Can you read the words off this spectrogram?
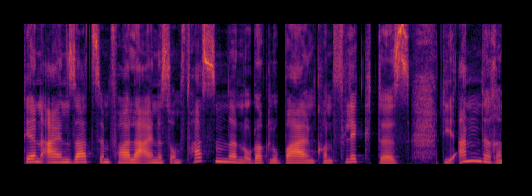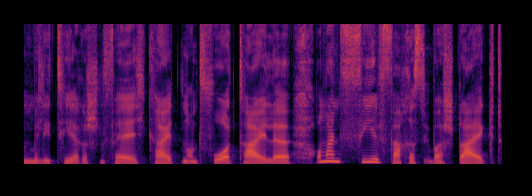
deren Einsatz im Falle eines umfassenden oder globalen Konfliktes die anderen militärischen Fähigkeiten und Vorteile um ein Vielfaches übersteigt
